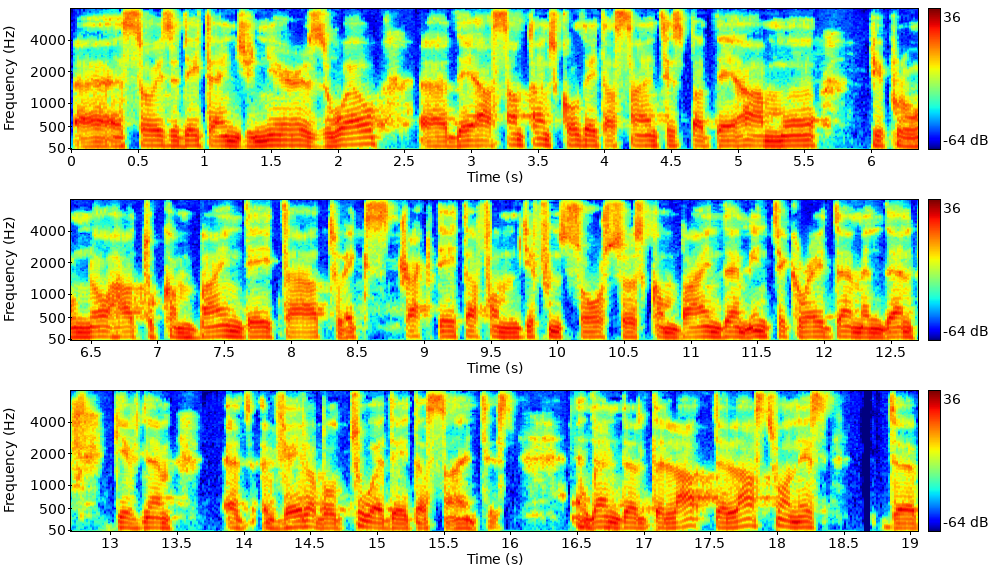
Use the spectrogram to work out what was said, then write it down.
Uh, so is a data engineer as well. Uh, they are sometimes called data scientists, but they are more people who know how to combine data, to extract data from different sources, combine them, integrate them, and then give them available to a data scientist. And then the, the, la- the last one is the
